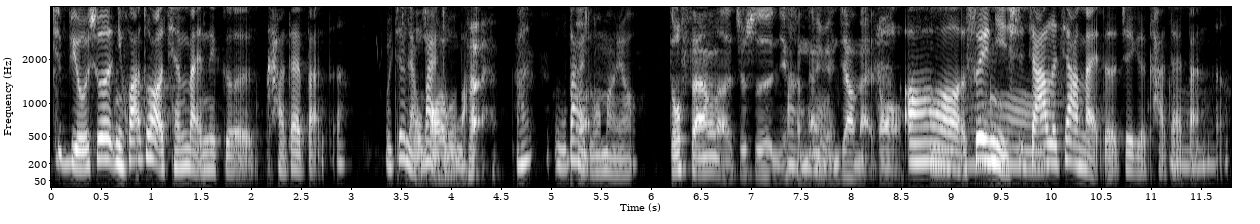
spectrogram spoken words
就比如说，你花多少钱买那个卡带版的？我记得两百多五吧？百啊，五百多嘛？要都翻了，就是你很难原价买到。哦，所以你是加了价买的这个卡带版的。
